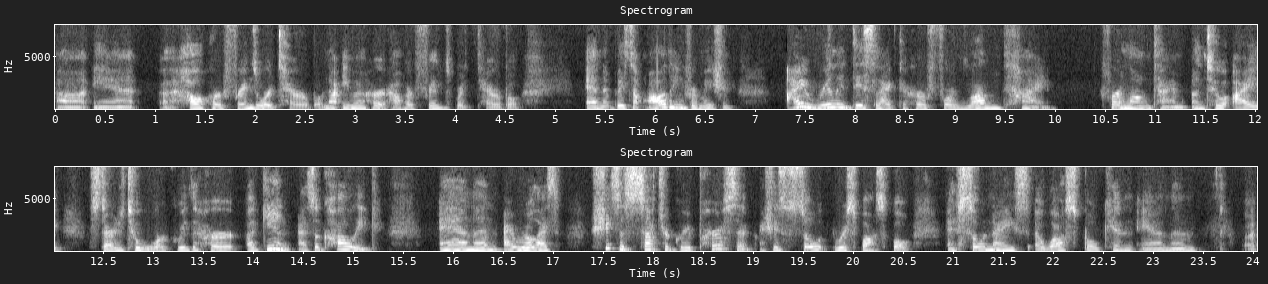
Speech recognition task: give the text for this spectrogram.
uh, and uh, how her friends were terrible. Not even her, how her friends were terrible. And based on all the information, I really disliked her for a long time for a long time until I started to work with her again as a colleague. And then I realized she's a, such a great person and she's so responsible and so nice and well spoken and uh,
